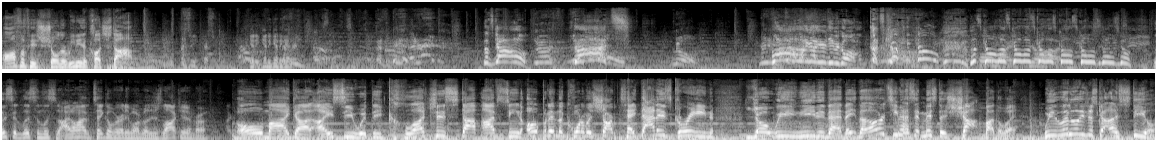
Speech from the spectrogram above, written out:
off of his shoulder. We need a clutch stop. Get it, get it, get it, get it. Let's go! Yes! No! no. Oh my god, you're even going. Let's go, let's go. Let's go, oh let's go, let's go, let's go, let's go, let's go, let's go. Listen, listen, listen. I don't have a takeover anymore, but just lock in, bro. Oh my god, Icy with the clutchest stop I've seen. Open in the corner with sharp take. That is green. Yo, we needed that. They, the other team hasn't missed a shot, by the way. We literally just got a steal.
